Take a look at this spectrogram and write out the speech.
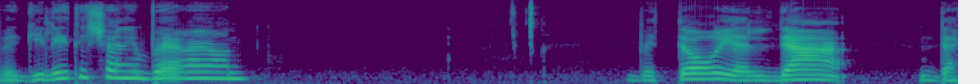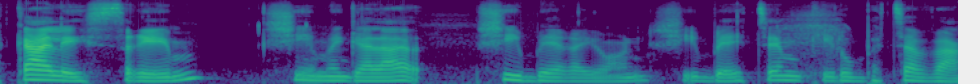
וגיליתי שאני בהיריון. בתור ילדה דקה ל-20, שהיא מגלה שהיא בהיריון, שהיא בעצם כאילו בצבא,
